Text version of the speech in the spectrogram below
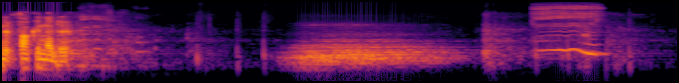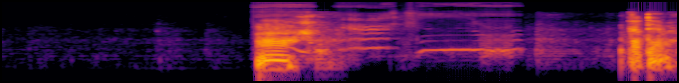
the fucking nether? Ah, god damn it.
